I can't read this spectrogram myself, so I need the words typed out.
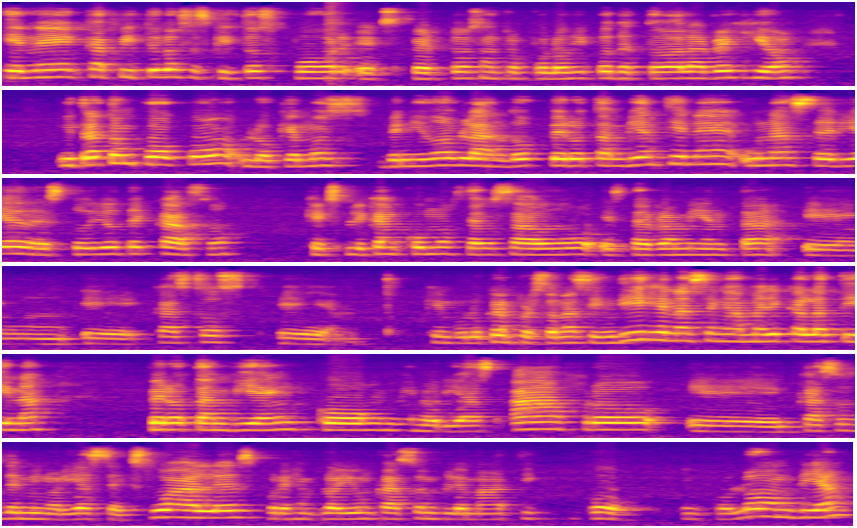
tiene capítulos escritos por expertos antropológicos de toda la región y trata un poco lo que hemos venido hablando, pero también tiene una serie de estudios de caso que explican cómo se ha usado esta herramienta en casos que involucran personas indígenas en América Latina, pero también con minorías afro, eh, casos de minorías sexuales. Por ejemplo, hay un caso emblemático en Colombia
